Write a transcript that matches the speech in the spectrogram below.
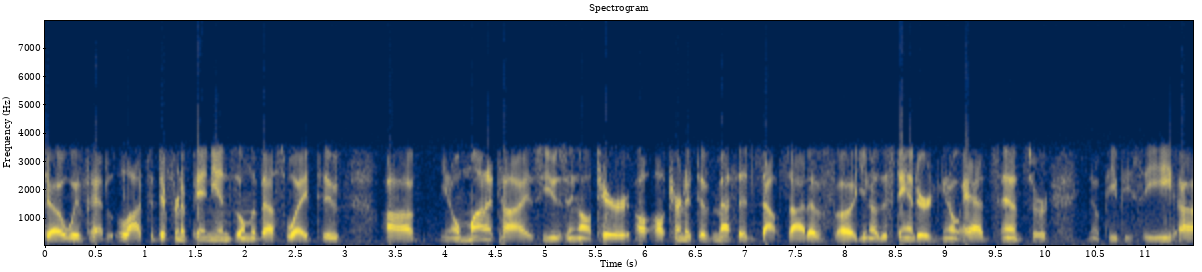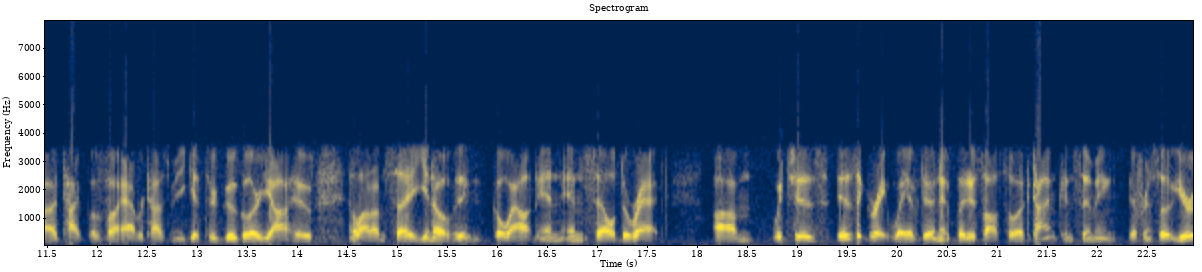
show, we've had lots of different opinions on the best way to. Uh, you know, monetize using alter, alternative methods outside of uh, you know the standard you know AdSense or you know PPC uh, type of uh, advertisement you get through Google or Yahoo. And a lot of them say you know go out and and sell direct um, which is is a great way of doing it, but it's also a time consuming difference. So your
